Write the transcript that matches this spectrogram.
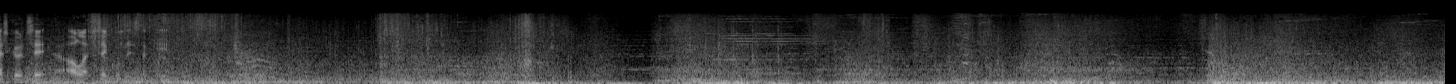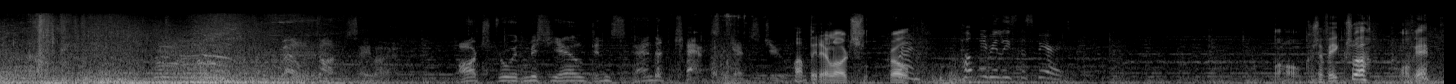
Jäisikö nyt se alle sekunnista kiinni? Well done, Sailor. Archdruid Michiel didn't stand a chance against you. Vampire Lords Row. Friend, help me release the spirit. Onko se fiksua? Okei. Okay.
